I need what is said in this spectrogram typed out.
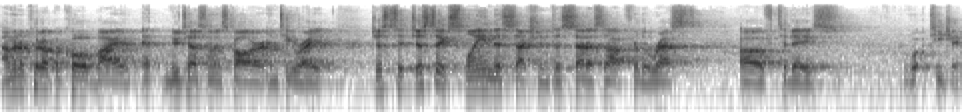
I'm going to put up a quote by New Testament scholar N.T. Wright just to, just to explain this section to set us up for the rest of today's teaching.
